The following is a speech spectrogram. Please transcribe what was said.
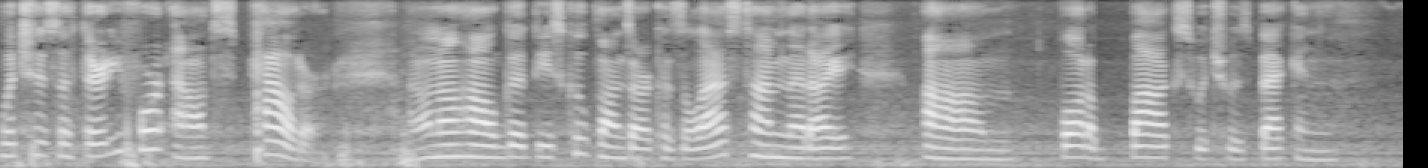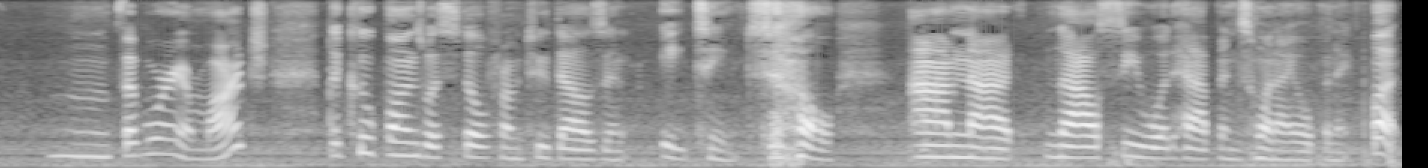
which is a 34 ounce powder. I don't know how good these coupons are because the last time that I um, bought a box, which was back in mm, February or March, the coupons was still from 2018. So I'm not, I'll see what happens when I open it. But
